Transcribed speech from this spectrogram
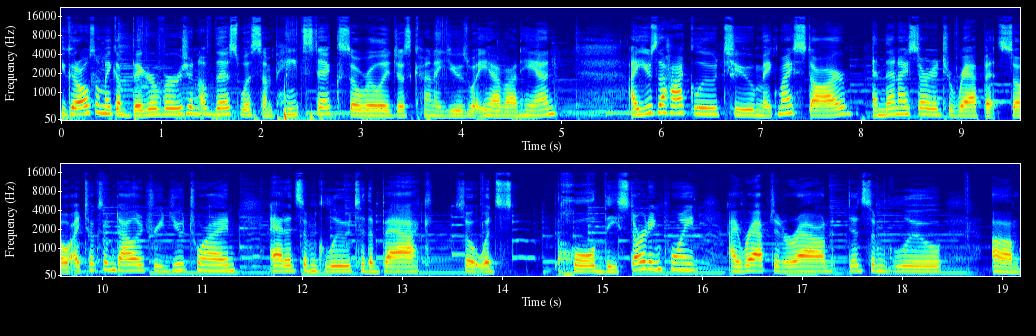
You could also make a bigger version of this with some paint sticks, so really just kind of use what you have on hand. I used the hot glue to make my star and then I started to wrap it. So I took some Dollar Tree jute twine, added some glue to the back so it would hold the starting point. I wrapped it around, did some glue um,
